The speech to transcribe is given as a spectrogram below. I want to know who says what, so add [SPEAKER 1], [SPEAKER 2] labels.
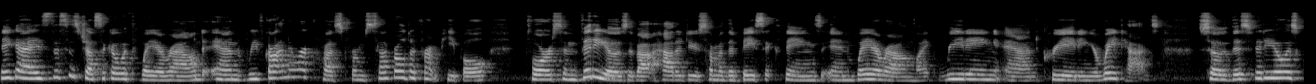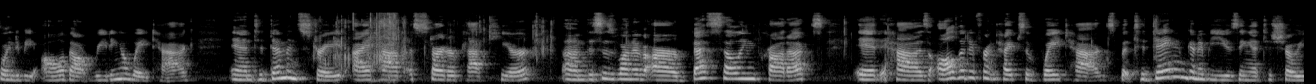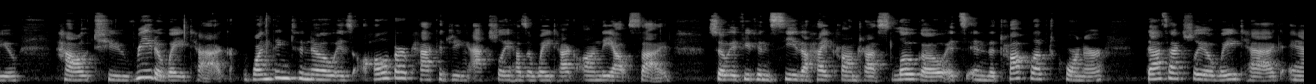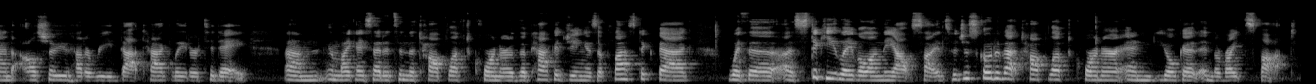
[SPEAKER 1] Hey guys, this is Jessica with Way Around, and we've gotten a request from several different people for some videos about how to do some of the basic things in Way Around, like reading and creating your way tags. So this video is going to be all about reading a way tag, and to demonstrate, I have a starter pack here. Um, this is one of our best-selling products. It has all the different types of way tags, but today I'm going to be using it to show you how to read a way tag. One thing to know is all of our packaging actually has a way tag on the outside. So if you can see the high contrast logo, it's in the top left corner. That's actually a way tag and I'll show you how to read that tag later today. Um, and like I said, it's in the top left corner. The packaging is a plastic bag with a, a sticky label on the outside. So just go to that top left corner and you'll get in the right spot.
